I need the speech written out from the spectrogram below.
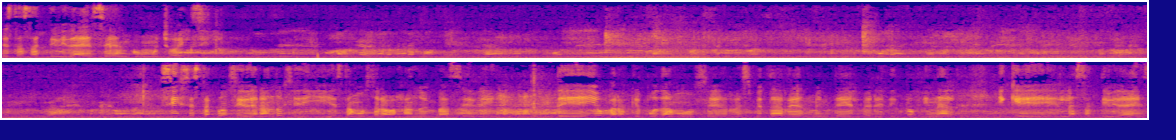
estas actividades sean con mucho éxito. Sí, se está considerando y estamos trabajando en base de, ello para que podamos eh, respetar realmente el veredicto final y que las actividades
